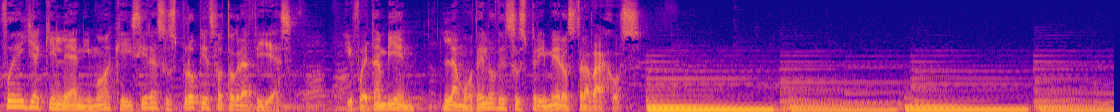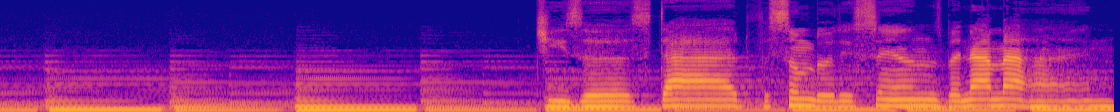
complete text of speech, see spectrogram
Fue ella quien le animó a que hiciera sus propias fotografías y fue también la modelo de sus primeros trabajos. Jesus died for somebody's sins, but not mine.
